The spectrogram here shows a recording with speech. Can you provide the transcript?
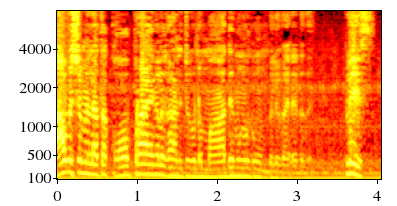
ആവശ്യമില്ലാത്ത കോപ്രായങ്ങൾ കാണിച്ചുകൊണ്ട് മാധ്യമങ്ങൾക്ക് മുമ്പിൽ വരരുത്. പ്ലീസ്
